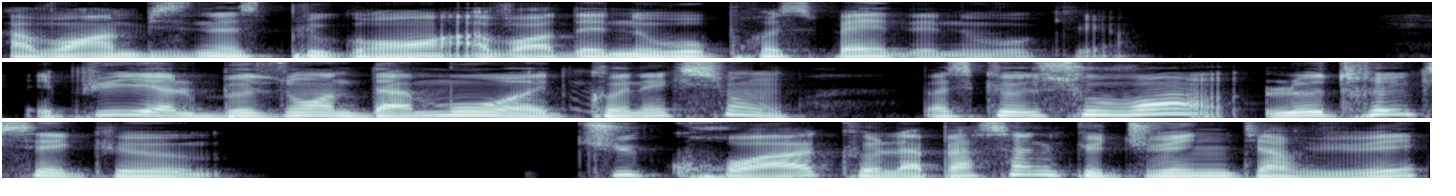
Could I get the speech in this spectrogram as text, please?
avoir un business plus grand, avoir des nouveaux prospects, des nouveaux clients. Et puis, il y a le besoin d'amour et de connexion. Parce que souvent, le truc, c'est que tu crois que la personne que tu veux interviewer,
